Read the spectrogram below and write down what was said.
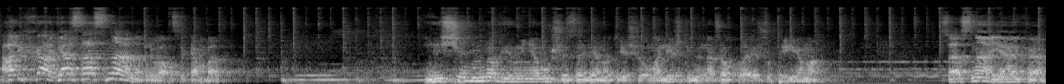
«Альха, я сосна!» – надрывался комбат. Еще немного, и у меня уши завянут, решил Малешкин и нажал клавишу приема. «Сосна, Янка!»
